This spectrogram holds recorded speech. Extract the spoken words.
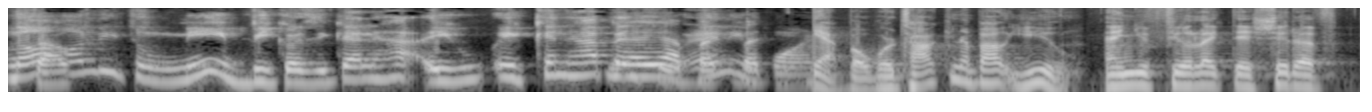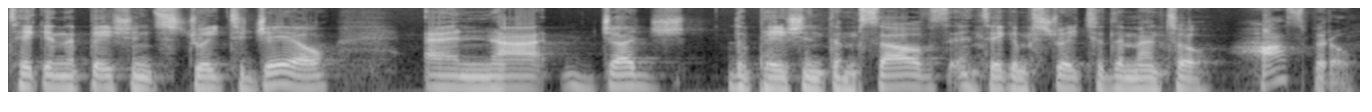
not So- only to me because it can ha- it, it can happen Yeah, to yeah, but- but- anyone. Yeah, but we're talking about you. And you feel like they should have taken the patient straight to jail and not judge the patient themselves and take him straight to the mental hospital.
